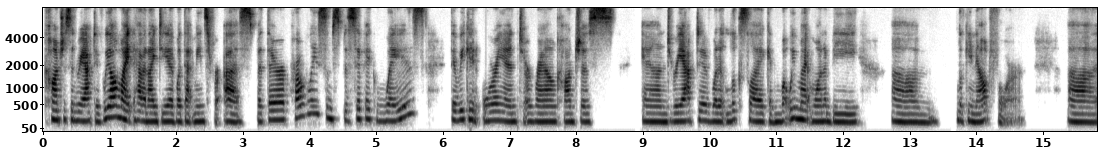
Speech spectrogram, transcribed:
conscious and reactive. We all might have an idea of what that means for us, but there are probably some specific ways that we can orient around conscious and reactive, what it looks like, and what we might want to be um, looking out for uh,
